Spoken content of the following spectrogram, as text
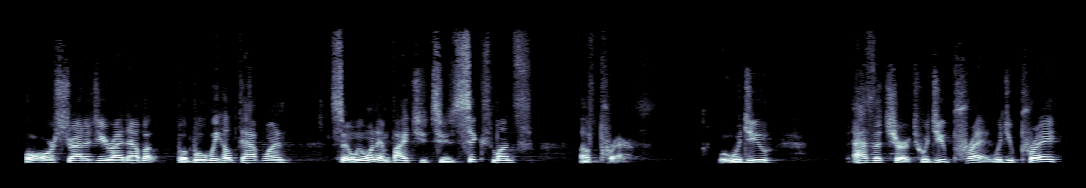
or, or strategy right now, but, but, but we hope to have one soon. We want to invite you to six months of prayer. Would you, as a church, would you pray? Would you pray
